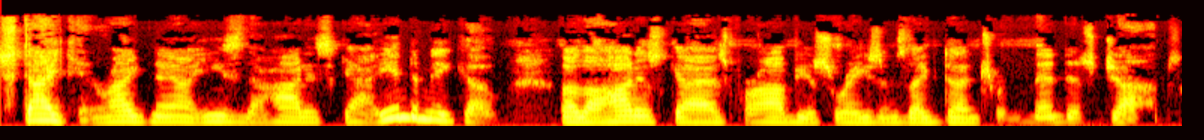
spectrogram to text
Steichen right now, he's the hottest guy. In DeMeco are the hottest guys for obvious reasons. They've done tremendous jobs.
